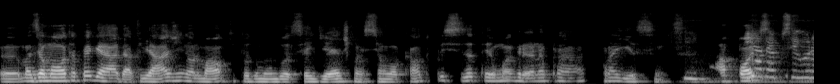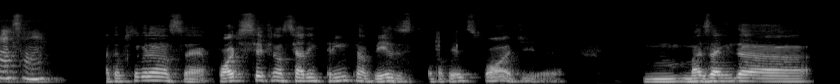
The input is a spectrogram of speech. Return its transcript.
uh, mas é uma outra pegada. A viagem normal, que todo mundo aceita é de conhecer um local, tu precisa ter uma grana para ir, assim. Sim. Ah, pode... E até por segurança, né? Até por segurança, é. Pode ser financiado em 30 vezes, 50 vezes? Pode. É. Mas ainda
